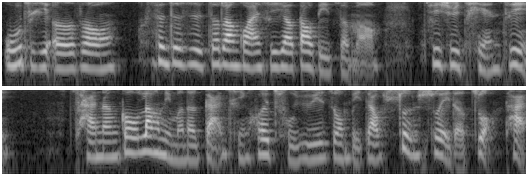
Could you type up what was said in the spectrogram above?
无疾而终，甚至是这段关系要到底怎么继续前进。才能够让你们的感情会处于一种比较顺遂的状态，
